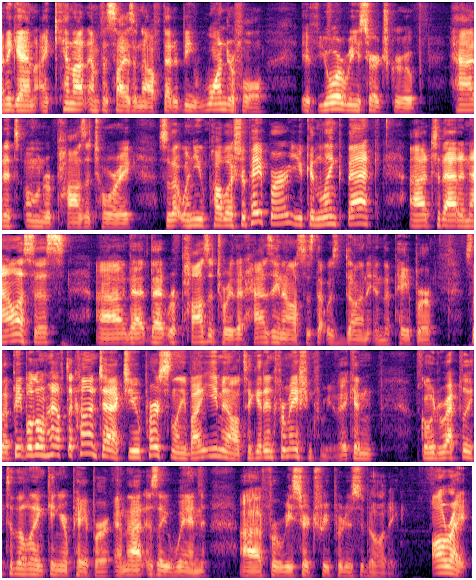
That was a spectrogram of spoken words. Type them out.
And again, I cannot emphasize enough that it'd be wonderful if your research group had its own repository so that when you publish a paper, you can link back uh, to that analysis, uh, that, that repository that has the analysis that was done in the paper, so that people don't have to contact you personally by email to get information from you. They can go directly to the link in your paper, and that is a win uh, for research reproducibility. All right,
